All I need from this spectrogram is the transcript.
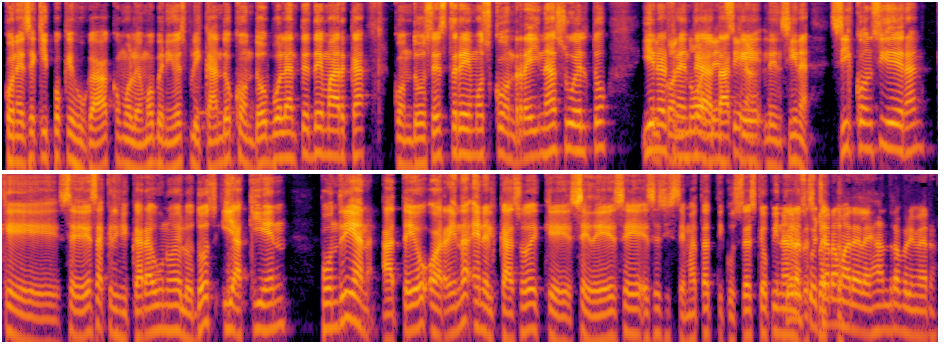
con ese equipo que jugaba, como lo hemos venido explicando, con dos volantes de marca, con dos extremos, con Reina suelto y en el frente no- de ataque Lencina. Lencina. Si consideran que se debe sacrificar a uno de los dos y a quién pondrían, a Teo o a Reina, en el caso de que se dé ese, ese sistema táctico. ¿Ustedes qué opinan Quiero al escuchar a respecto? María Alejandra primero.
